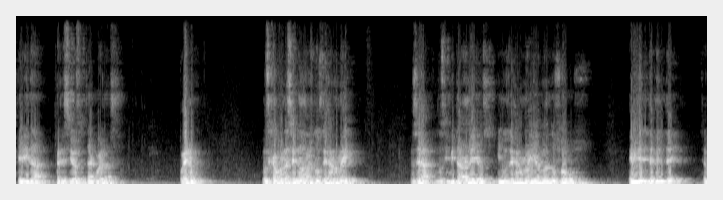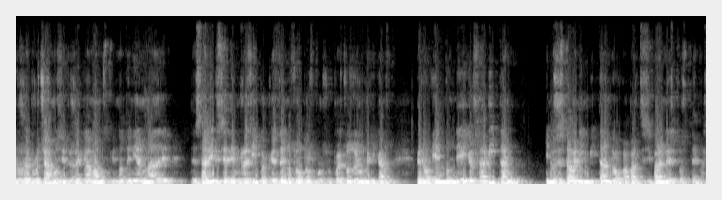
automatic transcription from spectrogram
Querida preciosa, ¿te acuerdas? Bueno, los cabrones senadores nos dejaron ahí. O sea, nos invitaron ellos y nos dejaron ahí hablando solos. Evidentemente, se los reprochamos y les reclamamos que no tenían madre de salirse de un recinto que es de nosotros, por supuesto es de los mexicanos, pero en donde ellos habitan y nos estaban invitando a participar en estos temas.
